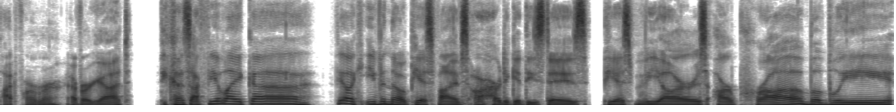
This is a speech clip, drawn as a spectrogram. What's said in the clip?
platformer ever got. Because I feel like uh, feel like even though PS5s are hard to get these days, PSVRs are probably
